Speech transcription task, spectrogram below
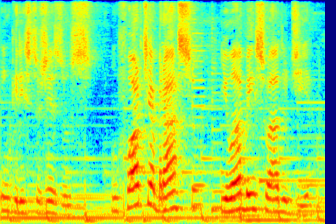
em Cristo Jesus. Um forte abraço e um abençoado dia.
